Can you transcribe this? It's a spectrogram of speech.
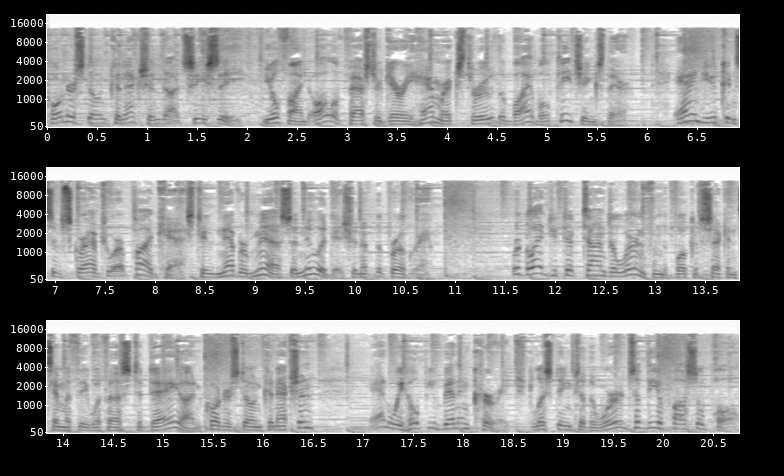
cornerstoneconnection.cc. You'll find all of Pastor Gary Hamrick's Through the Bible teachings there. And you can subscribe to our podcast to never miss a new edition of the program. We're glad you took time to learn from the book of 2 Timothy with us today on Cornerstone Connection, and we hope you've been encouraged listening to the words of the Apostle Paul.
